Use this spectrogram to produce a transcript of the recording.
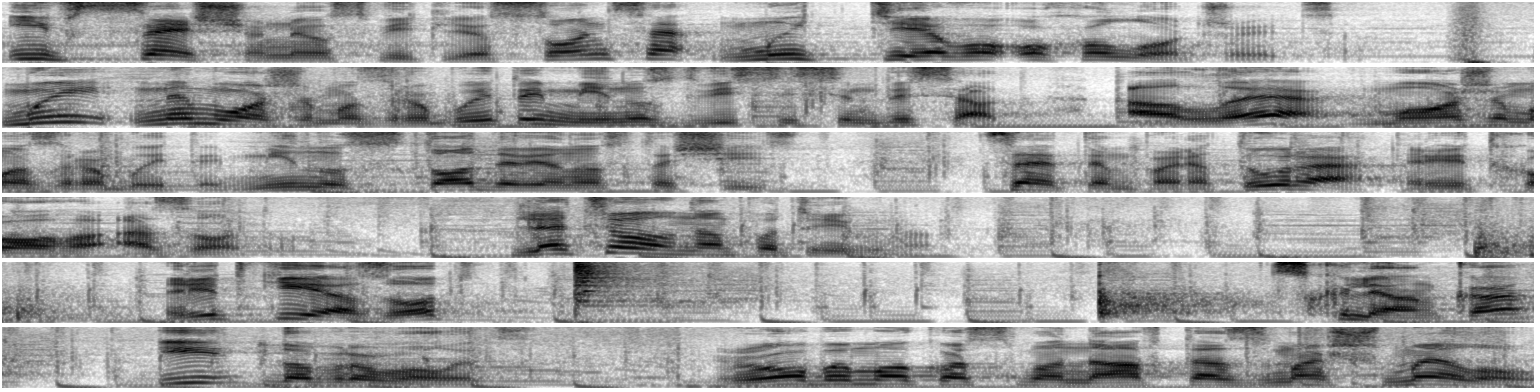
і все, що не освітлює сонця, миттєво охолоджується. Ми не можемо зробити мінус 270, але можемо зробити мінус 196. Це температура рідкого азоту. Для цього нам потрібно рідкий азот, склянка і доброволець. Робимо космонавта з маршмеллоу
